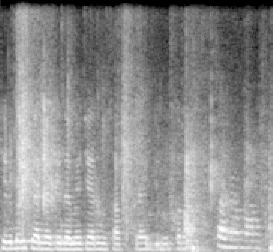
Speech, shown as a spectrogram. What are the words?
ਜਿਹੜੇ ਮੇਰੇ ਚੈਨਲ ਤੇ ਨਵੇਂ ਚੈਨਲ ਨੂੰ ਸਬਸਕ੍ਰਾਈਬ ਜ਼ਰੂਰ ਕਰੋ।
